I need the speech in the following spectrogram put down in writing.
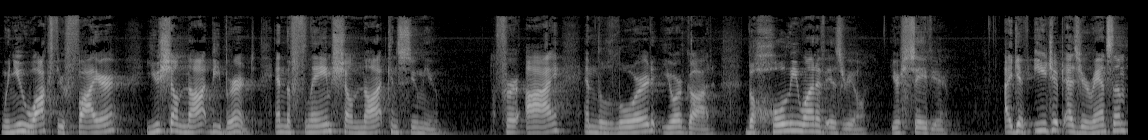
When you walk through fire, you shall not be burned, and the flame shall not consume you. For I am the Lord your God, the Holy One of Israel, your Savior. I give Egypt as your ransom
